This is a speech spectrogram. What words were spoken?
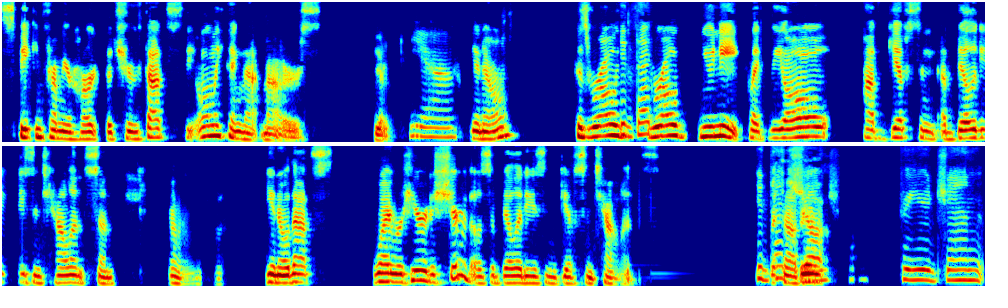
speaking from your heart the truth that's the only thing that matters yeah. Yeah. You know because we're all that- we're all unique like we all have gifts and abilities and talents and um, you know that's why we're here to share those abilities and gifts and talents Did that change for you, Jen,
